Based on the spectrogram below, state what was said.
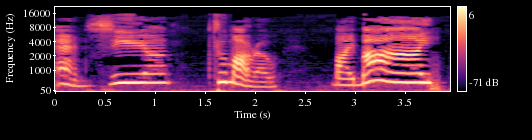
and see you tomorrow. Bye bye.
